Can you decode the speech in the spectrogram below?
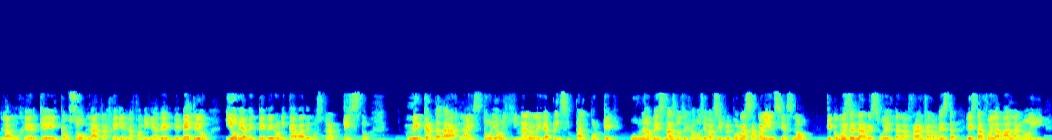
la mujer que causó la tragedia en la familia de Demetrio y obviamente Verónica va a demostrar esto. Me encanta la, la historia original o la idea principal porque una vez más nos dejamos llevar siempre por las apariencias, ¿no? Que como esta es la resuelta, la franca, la honesta, esta fue la mala, ¿no? Y,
